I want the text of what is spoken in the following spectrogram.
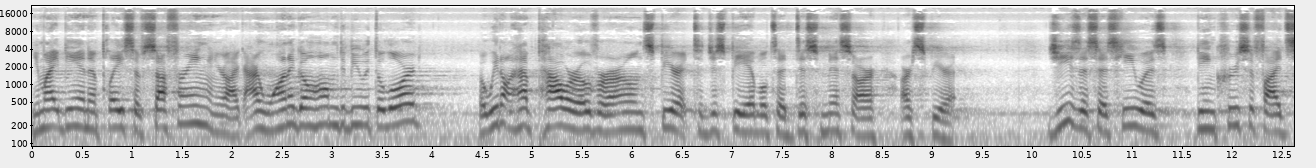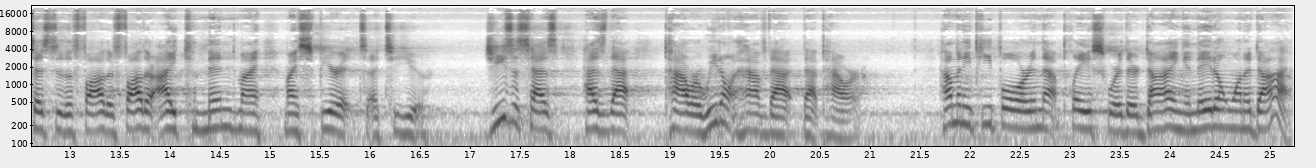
You might be in a place of suffering and you're like, I want to go home to be with the Lord. But we don't have power over our own spirit to just be able to dismiss our, our spirit. Jesus, as he was being crucified, says to the Father, Father, I commend my, my spirit uh, to you. Jesus has, has that power. We don't have that, that power. How many people are in that place where they're dying and they don't want to die?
